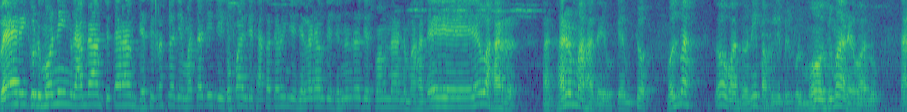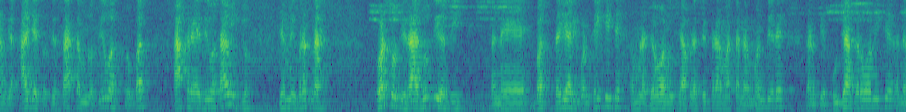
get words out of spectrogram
Very good morning Ram Ram, Sitaram, જય શ્રી કૃષ્ણ, જય માતાજી, જય ગોપાલજી ઠાકરધણી જય જલારામ, જય જનેન્દ્ર, જય સ્વામિનારાયણ, મહાદેવ, હર હર હર મહાદેવ. કેમ છો? મોજમાં? તો વાંધો નહીં બાપુલી બિલકુલ મોજમાં રહેવાનું. કારણ કે આજે તો છે સાતમનો દિવસ, તો બસ આખરે દિવસ આવી ગયો. જેમની પ્રજ્ઞા વર્ષોથી રાહ જોતી હતી અને બસ તૈયારી પણ થઈ ગઈ છે. હમણાં જવાનું છે આપણે શીતળા માતાના મંદિરે કારણ કે પૂજા કરવાની છે અને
